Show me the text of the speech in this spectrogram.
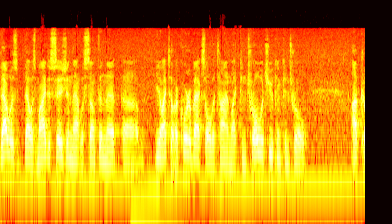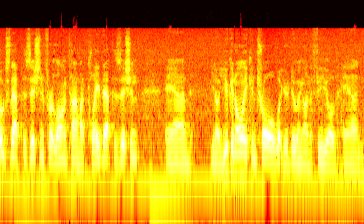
that was that was my decision. That was something that um, you know I tell our quarterbacks all the time, like control what you can control. I've coached that position for a long time. I played that position, and you know you can only control what you're doing on the field. And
